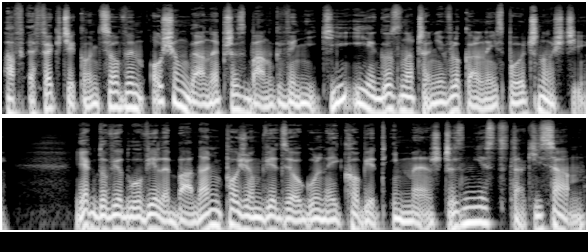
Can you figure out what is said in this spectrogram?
a w efekcie końcowym osiągane przez bank wyniki i jego znaczenie w lokalnej społeczności. Jak dowiodło wiele badań, poziom wiedzy ogólnej kobiet i mężczyzn jest taki sam.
